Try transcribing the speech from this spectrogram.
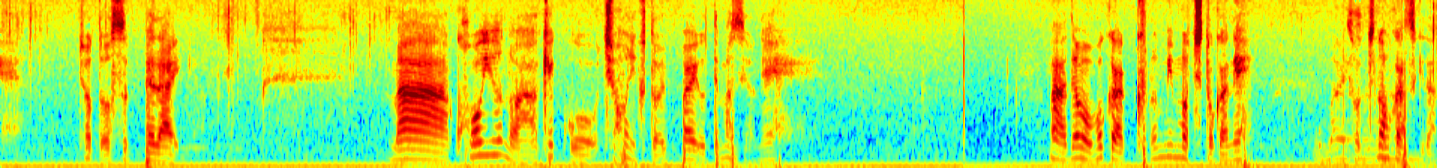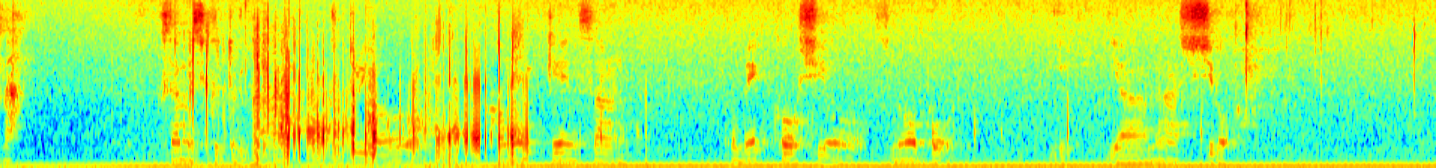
ちょっと薄っぺらい。まあ、こういうのは結構地方に行くといっぱい売ってますよね。まあでも僕はくるみ餅とかね、そっちの方が好きだな。草飯食っとるか？食っとるよ。青森県産米粉使用スノーボール山城。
